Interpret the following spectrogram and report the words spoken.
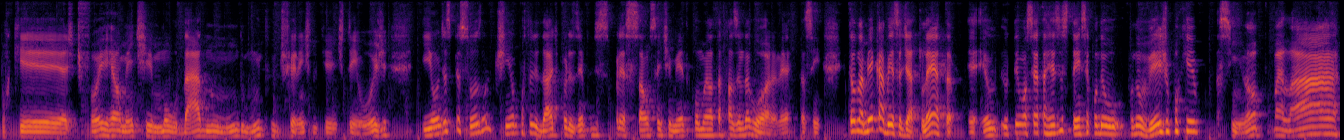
Porque a gente foi realmente moldado num mundo muito diferente do que a gente tem hoje e onde as pessoas não tinham oportunidade, por exemplo, de expressar um sentimento como ela está fazendo agora, né? Assim, então, na minha cabeça de atleta, é, eu, eu tenho uma certa resistência quando eu, quando eu vejo, porque, assim, ó, vai lá,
